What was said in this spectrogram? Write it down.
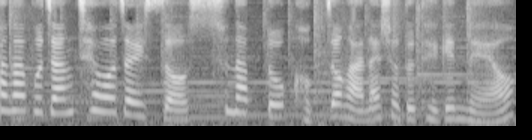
상하부장 채워져 있어 수납도 걱정 안 하셔도 되겠네요.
